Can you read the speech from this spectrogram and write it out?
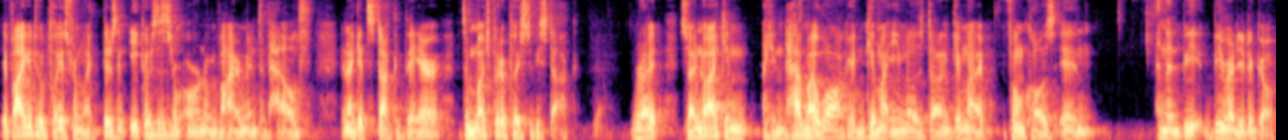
If I get to a place from like, there's an ecosystem or an environment of health, and I get stuck there, it's a much better place to be stuck, right? So I know I can, I can have my walk, I can get my emails done, get my phone calls in, and then be be ready to go.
